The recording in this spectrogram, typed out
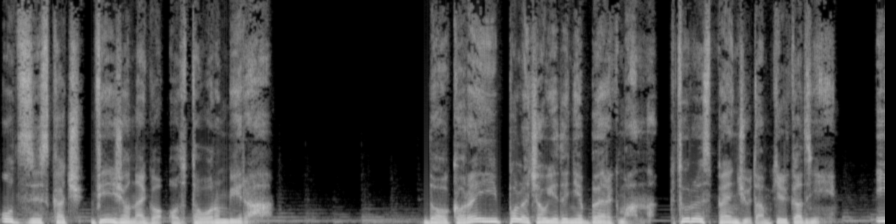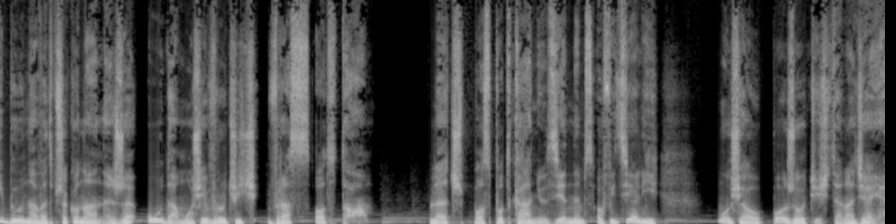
odzyskać więzionego Otto Warmbira. Do Korei poleciał jedynie Bergman, który spędził tam kilka dni i był nawet przekonany, że uda mu się wrócić wraz z Otto. Lecz po spotkaniu z jednym z oficjeli musiał porzucić tę nadzieję.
